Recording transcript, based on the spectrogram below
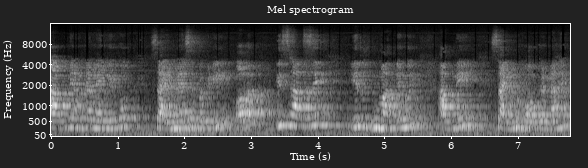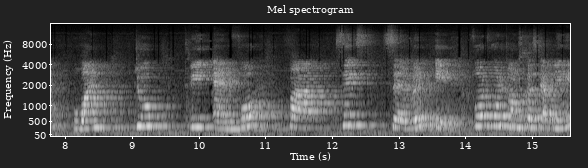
आपने अपना लहंगे को साइड में ऐसे पकड़ी और इस हाथ से इस घुमाते हुए आपने साइड में वॉक करना है। One two three and four five six seven eight four four counts का स्टेप लेंगे।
